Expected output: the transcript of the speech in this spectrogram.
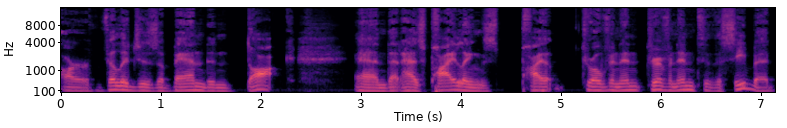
our village's abandoned dock, and that has pilings pile, driven in, driven into the seabed.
